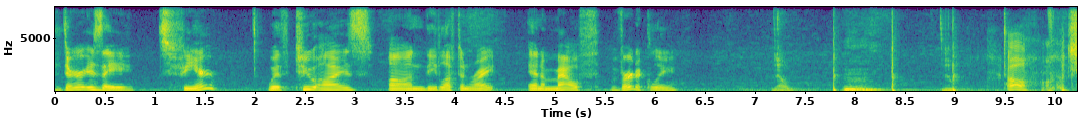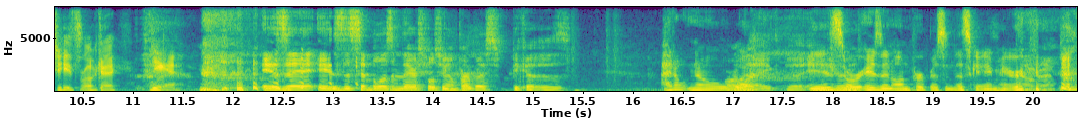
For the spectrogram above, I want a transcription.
There is a sphere with two eyes on the left and right, and a mouth vertically. Nope. Hmm. oh, oh, jeez. Okay. Yeah, Is it is the symbolism there supposed to be on purpose? Because I don't know or what like the is or isn't on purpose in this game here. Okay.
